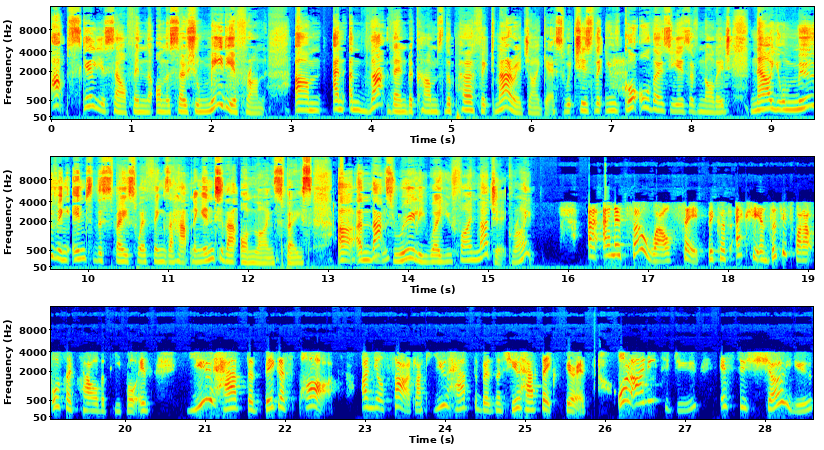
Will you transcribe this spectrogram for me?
upskill yourself in the, on the social media front, um, and and that then becomes the perfect marriage, I guess, which is that you've got all those years of knowledge. Now you're moving into the space where things are happening, into that online space, uh, and that's really where you find magic, right? And it's so well said because actually, and this is what I also tell the people is you have the biggest part on your side. Like you have the business, you have the experience. All I need to do is to show you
